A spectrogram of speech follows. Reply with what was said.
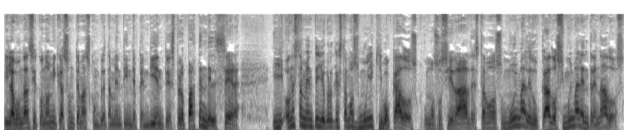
y la abundancia económica son temas completamente independientes, pero parten del ser. Y honestamente yo creo que estamos muy equivocados como sociedad, estamos muy mal educados y muy mal entrenados.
